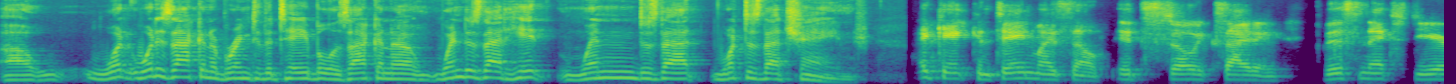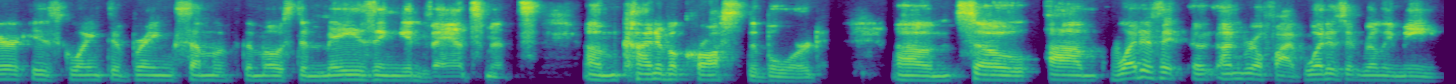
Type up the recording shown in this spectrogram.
Uh, what what is that going to bring to the table? Is that going to when does that hit? When does that what does that change? I can't contain myself. It's so exciting this next year is going to bring some of the most amazing advancements um, kind of across the board. Um, so, um, what is it, uh, Unreal 5, what does it really mean?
